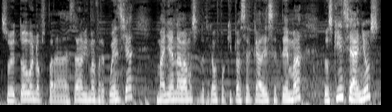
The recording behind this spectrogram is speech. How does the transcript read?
Sobre todo, bueno, pues para estar en la misma frecuencia. Mañana vamos a platicar un poquito acerca de ese tema. Los 15 años.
